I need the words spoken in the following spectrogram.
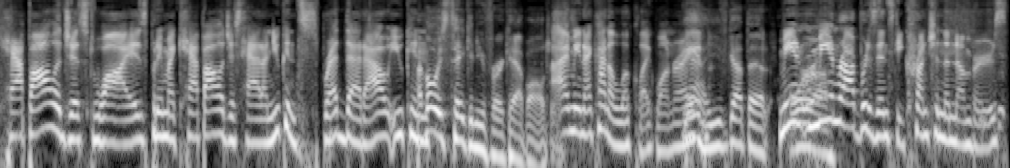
capologist wise, putting my capologist hat on, you can spread that out. You can. I've always taken you for a capologist. I mean, I kind of look like one, right? Yeah, you've got that. Me and aura. me and Rob Brzezinski crunching the numbers.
